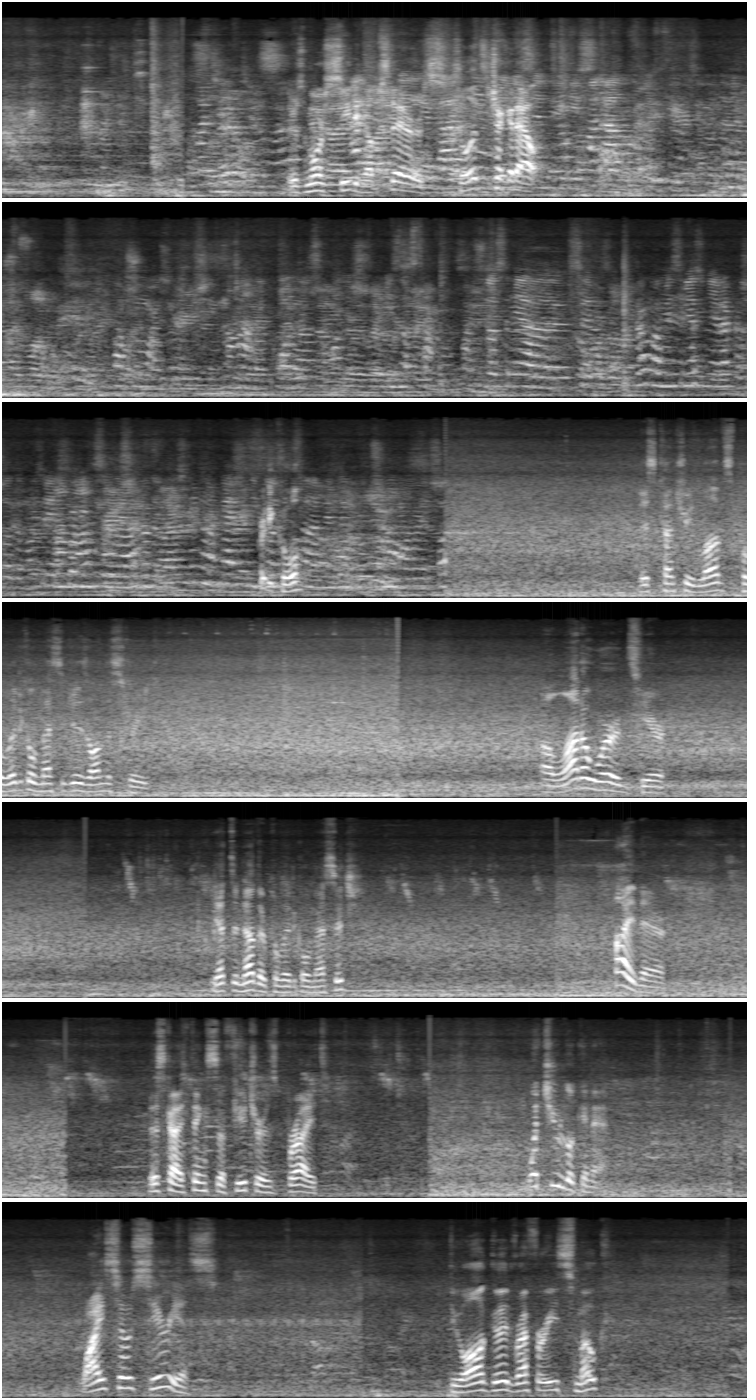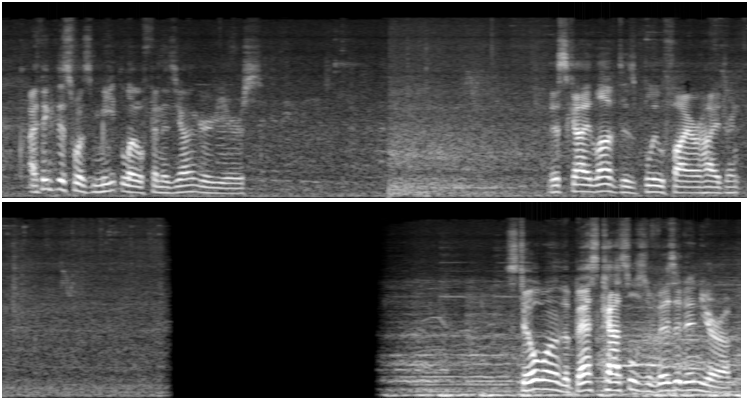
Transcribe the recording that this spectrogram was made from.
There's more seating upstairs, so let's check it out. Pretty cool. This country loves political messages on the street. A lot of words here. Yet another political message. Hi there. This guy thinks the future is bright. What you looking at? Why so serious? Do all good referees smoke? I think this was Meatloaf in his younger years. This guy loved his blue fire hydrant. Still one of the best castles to visit in Europe.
